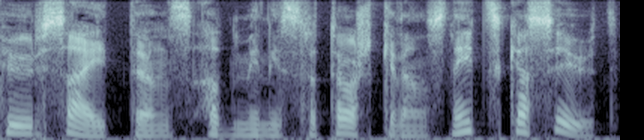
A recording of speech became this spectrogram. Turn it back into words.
hur sajtens administratörsgränssnitt ska se ut.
